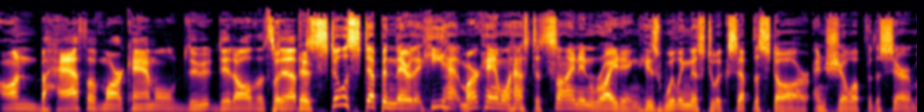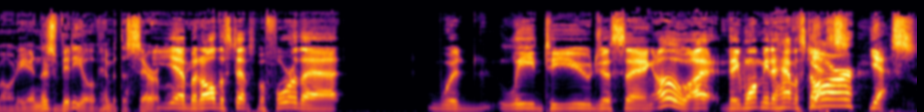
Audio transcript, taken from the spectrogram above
on behalf of Mark Hamill do did all the But steps? there's still a step in there that he had. Mark Hamill has to sign in writing his willingness to accept the star and show up for the ceremony. And there's video of him at the ceremony. yeah, but all the steps before that would lead to you just saying, "Oh, I they want me to have a star." Yes.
